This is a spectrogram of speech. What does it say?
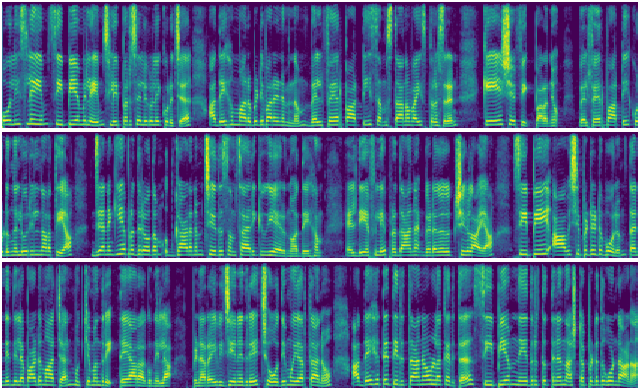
പോലീസിലെയും സി പി എമ്മിലെയും സ്ലീപ്പർ സെല്ലുകളെക്കുറിച്ച് അദ്ദേഹം മറുപടി പറയണമെന്നും വെൽഫെയർ പാർട്ടി സംസ്ഥാന വൈസ് പ്രസിഡന്റ് കെ. എ പറഞ്ഞു. വെൽഫെയർ പാർട്ടി കൊടുങ്ങല്ലൂരിൽ നടത്തിയ ജനകീയ പ്രതിരോധം ഉദ്ഘാടനം ചെയ്ത് സംസാരിക്കുകയായിരുന്നു അദ്ദേഹം. എൽ ഡി എഫിലെ പ്രധാന ഘടകകക്ഷികളായ സി പി ഐ ആവശ്യപ്പെട്ടിട്ട് പോലും തന്റെ നിലപാട് മാറ്റാൻ മുഖ്യമന്ത്രി തയ്യാറാകുന്നില്ല. പിണറായി വിജയനെതിരെ ചോദ്യം ഉയർത്താനോ അദ്ദേഹത്തെ തിരുത്താനോ ഉള്ള കരുത്ത് സി പി എം നേതൃത്വത്തിന് നഷ്ടപ്പെട്ടതുകൊണ്ടാണ്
